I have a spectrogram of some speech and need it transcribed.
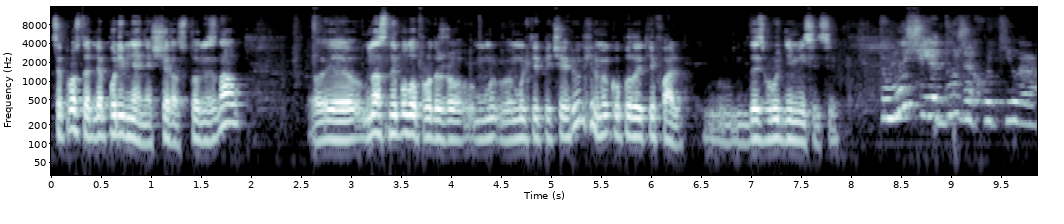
Це просто для порівняння. Ще раз, хто не знав. Е, У нас не було продажу м- мультипічей Грюнхель, ми купили кефаль десь в грудні місяці. Тому що я дуже хотіла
